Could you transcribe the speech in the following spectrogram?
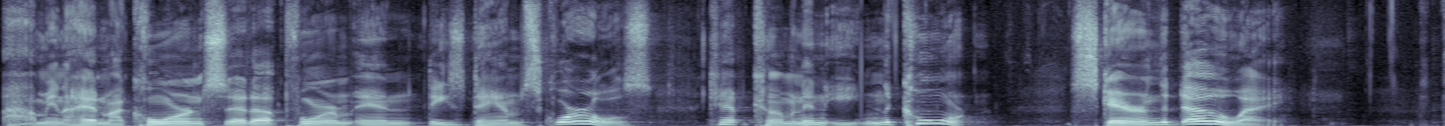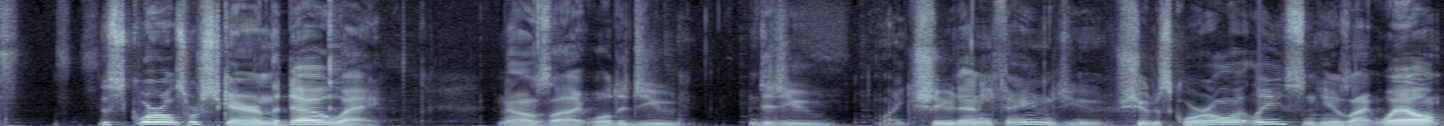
I mean, I had my corn set up for them, and these damn squirrels kept coming and eating the corn, scaring the doe away. The squirrels were scaring the doe away. And I was like, "Well, did you, did you like shoot anything? Did you shoot a squirrel at least?" And he was like, "Well,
